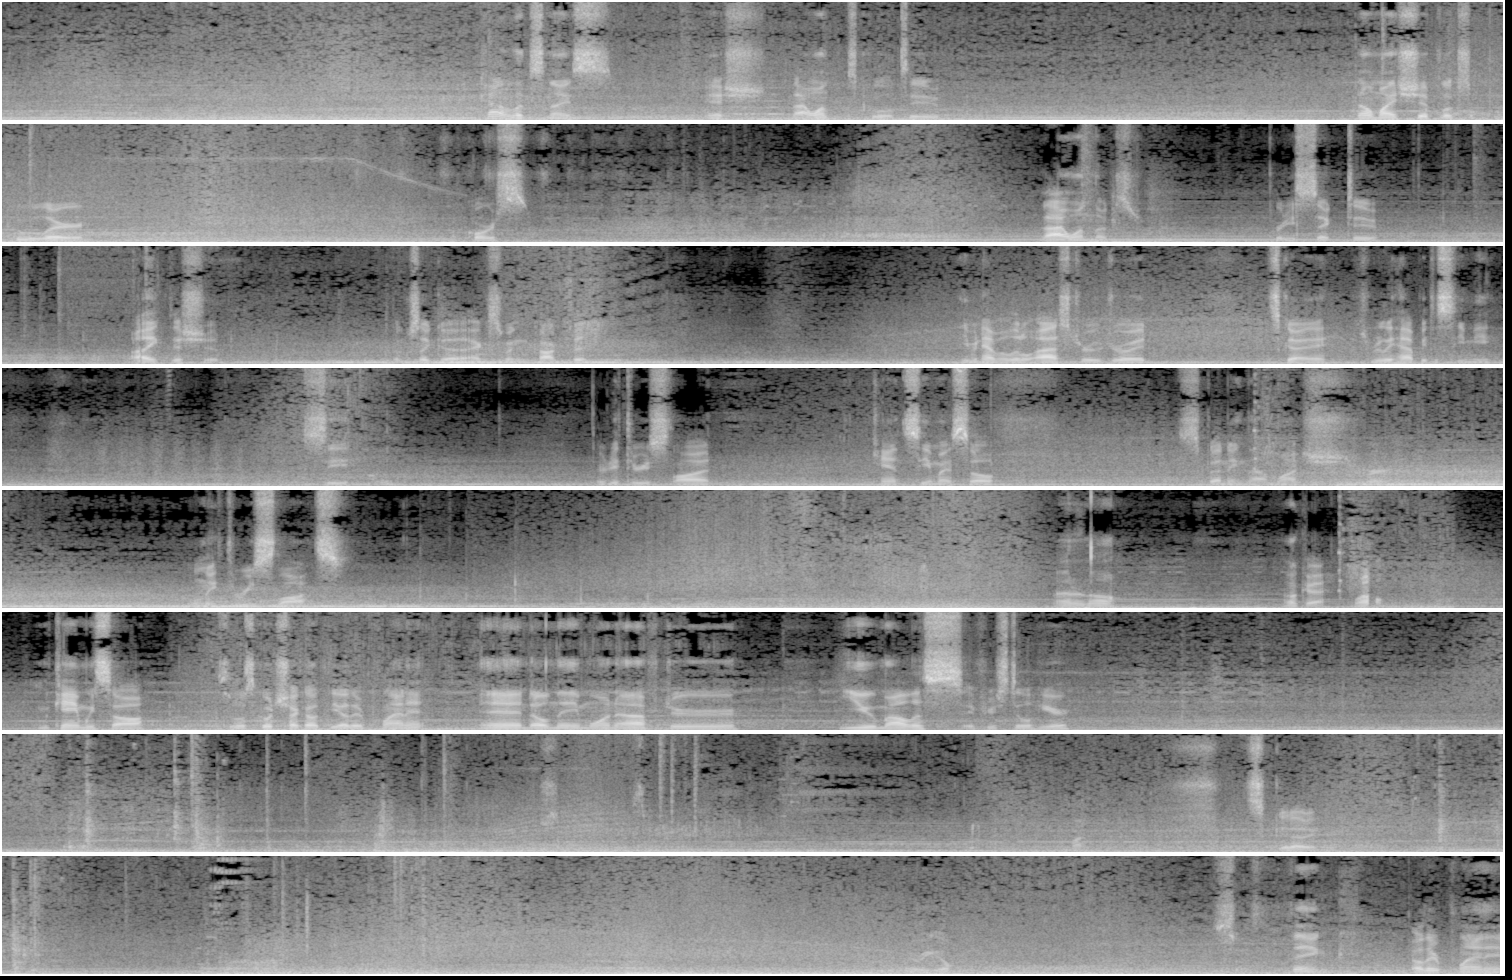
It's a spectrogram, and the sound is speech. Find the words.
Kinda looks nice. Ish. That one looks cool too. No, my ship looks cooler. Course. That one looks pretty sick too. I like this ship. Looks like a X-Wing cockpit. Even have a little astro droid. This guy is really happy to see me. Let's see. 33 slot. Can't see myself spending that much for only three slots. I don't know. Okay, well. We came, we saw. So let's go check out the other planet. And I'll name one after you, Malice, if you're still here.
